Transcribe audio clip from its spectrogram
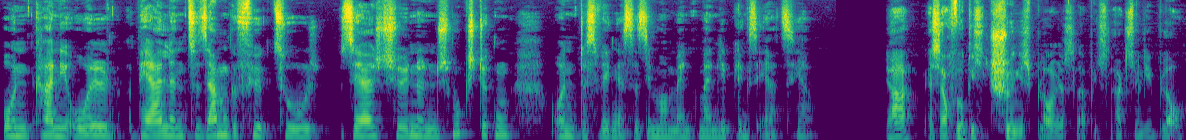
und Karneolperlen zusammengefügt zu sehr schönen Schmuckstücken und deswegen ist es im Moment mein Lieblingserz, ja. Ja, ist auch wirklich ein schönes Blau, das Lapis Lazuli Blau.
